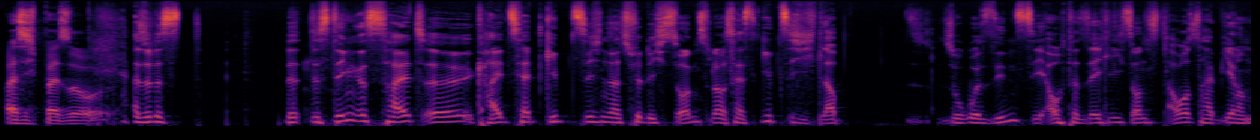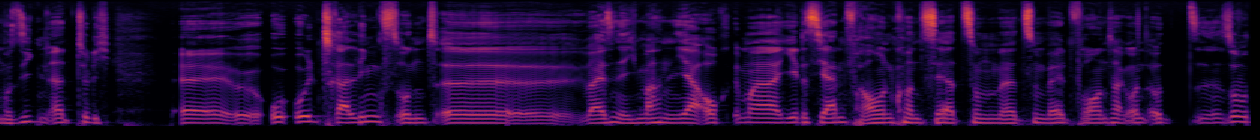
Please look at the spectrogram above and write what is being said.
weiß ich, bei so. Also das, das Ding ist halt, äh, KZ gibt sich natürlich sonst, oder was heißt gibt sich, ich glaube, so sind sie auch tatsächlich sonst außerhalb ihrer Musik natürlich äh, ultra links und äh, weiß nicht, machen ja auch immer jedes Jahr ein Frauenkonzert zum, äh, zum Weltfrauentag und, und so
